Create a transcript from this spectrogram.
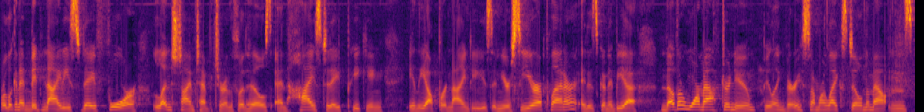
We're looking at mid 90s today for lunchtime temperature in the foothills, and highs today peaking in the upper 90s. In your Sierra planner, it is going to be a, another warm afternoon, feeling very summer-like still in the mountains.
